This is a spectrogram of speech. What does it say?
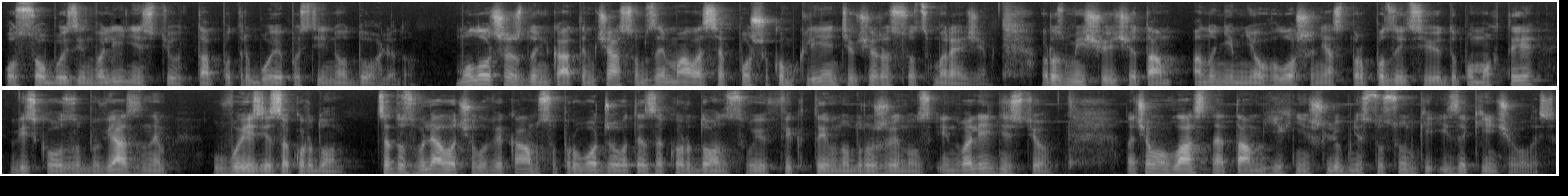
особою з інвалідністю та потребує постійного догляду. Молодша ж донька тим часом займалася пошуком клієнтів через соцмережі, розміщуючи там анонімні оголошення з пропозицією допомогти військовозобов'язаним у виїзді за кордон. Це дозволяло чоловікам супроводжувати за кордон свою фіктивну дружину з інвалідністю, на чому власне там їхні шлюбні стосунки і закінчувалися.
